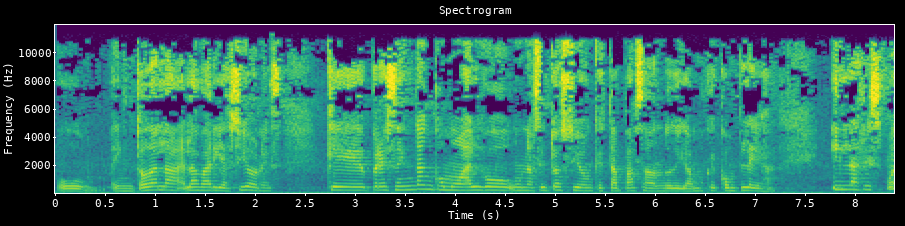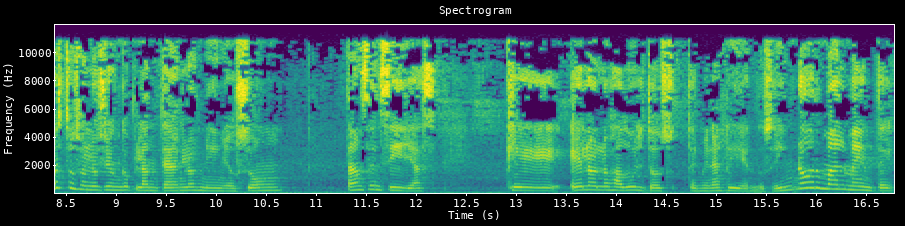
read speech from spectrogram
o en todas las variaciones, que presentan como algo, una situación que está pasando, digamos que compleja. Y la respuesta o solución que plantean los niños son tan sencillas que él o los adultos terminan riéndose. Y normalmente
